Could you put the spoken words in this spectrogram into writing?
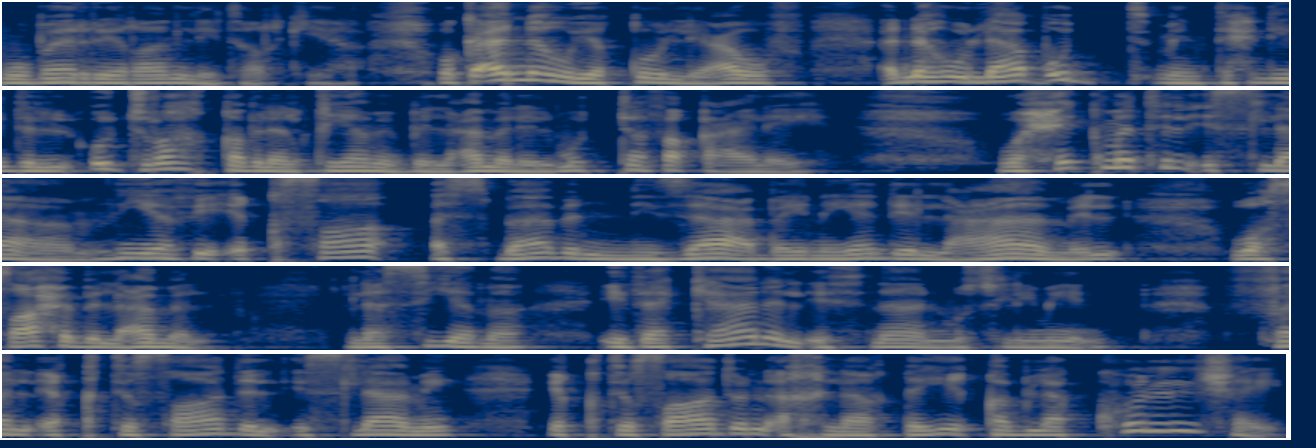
مبررا لتركها. وكأنه يقول لعوف أنه لابد من تحديد الأجرة قبل القيام بالعمل المتفق عليه. وحكمة الإسلام هي في إقصاء أسباب النزاع بين يد العامل وصاحب العمل لا سيما إذا كان الاثنان مسلمين. فالاقتصاد الإسلامي اقتصاد أخلاقي قبل كل شيء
